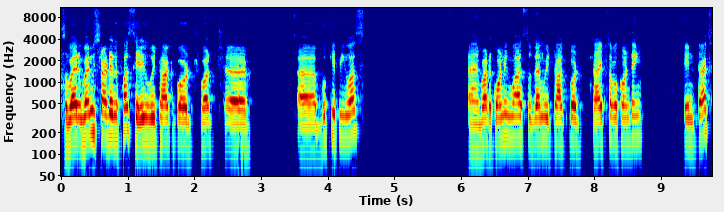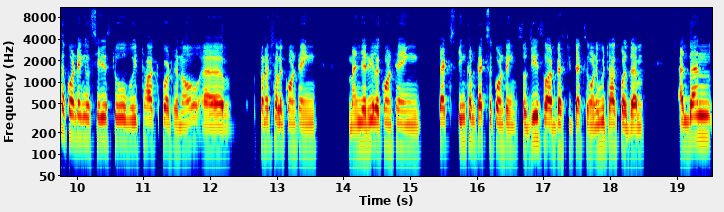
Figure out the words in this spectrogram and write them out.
so when when we started the first series, we talked about what uh, uh, bookkeeping was and what accounting was. So then we talked about types of accounting. In of accounting in series two, we talked about you know uh, financial accounting, managerial accounting, tax income tax accounting. So these were basically tax accounting. We talked about them. And then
